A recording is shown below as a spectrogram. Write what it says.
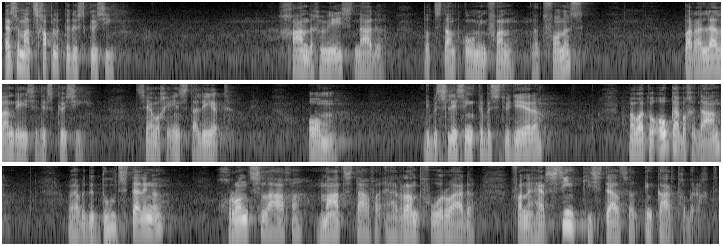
Er is een maatschappelijke discussie gaande geweest na de totstandkoming van dat vonnis. Parallel aan deze discussie zijn we geïnstalleerd om die beslissing te bestuderen. Maar wat we ook hebben gedaan, we hebben de doelstellingen, grondslagen, maatstaven en randvoorwaarden van een herzien kiesstelsel in kaart gebracht.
